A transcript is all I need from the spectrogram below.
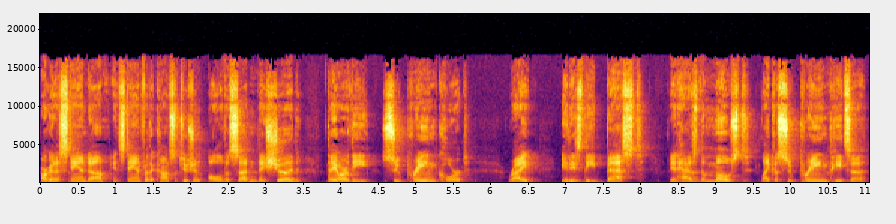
are going to stand up and stand for the Constitution. All of a sudden, they should. They are the Supreme Court, right? It is the best. It has the most, like a supreme pizza.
